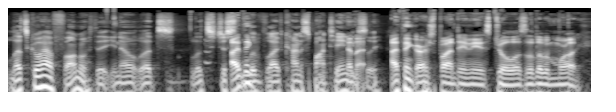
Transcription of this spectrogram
let's go have fun with it. You know, let's let's just I think- live life kind of And I, spontaneously. I think our spontaneous Joel is a little bit more like,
